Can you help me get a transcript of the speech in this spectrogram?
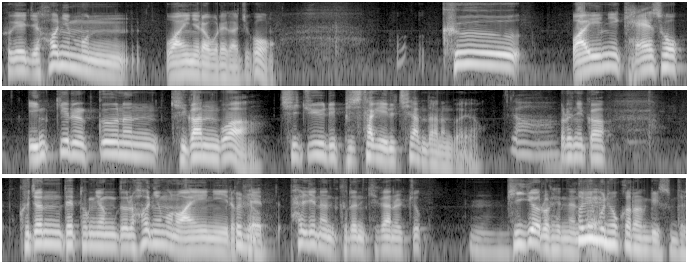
그게 이제 허니문 와인이라고 그래가지고 그 와인이 계속 인기를 끄는 기간과 지지율이 비슷하게 일치한다는 거예요. 아, 그러니까 그 전 대통령들 허니문 와인이 이렇게 그럼요. 팔리는 그런 기간을 쭉 음. 비교를 했는데 허니문 효과라는 게 있습니다. 예,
